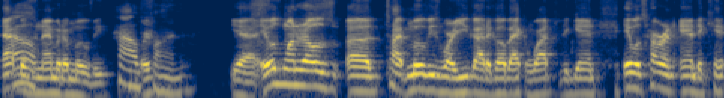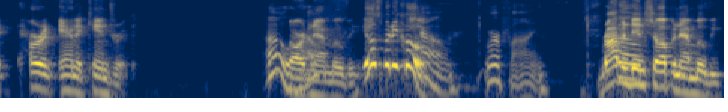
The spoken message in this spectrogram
That oh, was the name of the movie. How Where, fun. Yeah, it was one of those uh, type movies where you got to go back and watch it again. It was her and Anna, Ken- her and Anna Kendrick. Oh, starred in that movie. It was pretty cool. Oh, we're fine. Robyn so, didn't show up in that movie.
